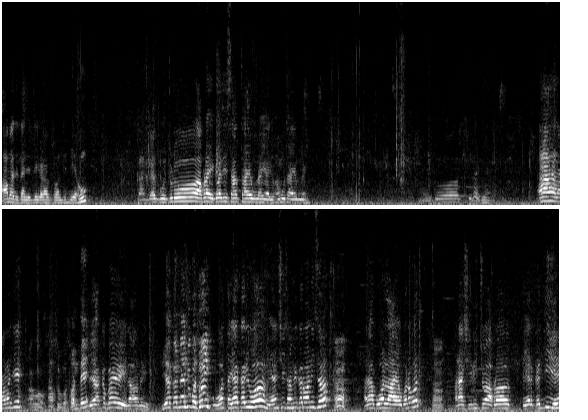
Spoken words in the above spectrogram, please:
આ બાદ હતા જેટલી ગળા શાંતિ બેહું. કારણ કે ગૂંચડો આપણા એકલાથી સાફ થાય એવું નહીં આવ્યું હમું થાય એવું નહીં? હા હા લાલાજી. આકે ભાઈ લાલાભાઈ. તૈયાર કરી નાખ્યું તૈયાર કર્યું હો. મેન સીટ હમી કરવાની છે. હા, અને આ બોલ લાવ્યો બરોબર? અને આ સિરીચો આપણે તૈયાર કરી દઈએ.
